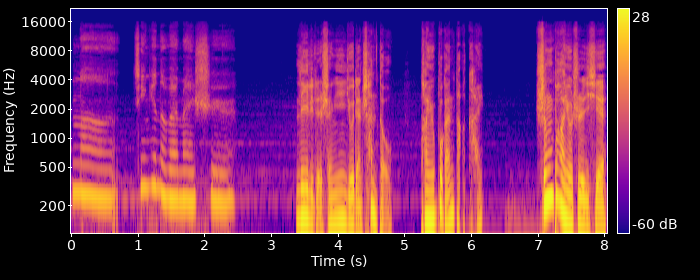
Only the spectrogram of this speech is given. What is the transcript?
那今天的外卖是？丽丽的声音有点颤抖，她又不敢打开，生怕又是一些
